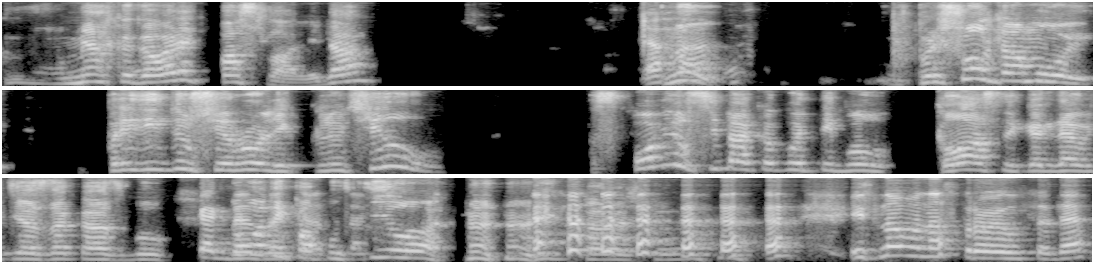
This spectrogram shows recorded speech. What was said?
мягко говоря, послали, да? Ага. Ну, пришел домой, предыдущий ролик включил, вспомнил себя, какой ты был классный, когда у тебя заказ был. Когда ну, вот и попустила. И снова настроился, да?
